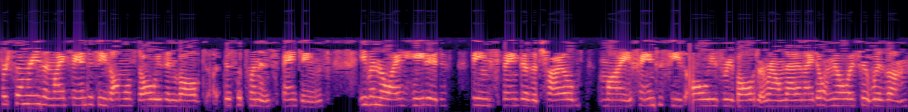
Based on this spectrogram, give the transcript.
for some reason, my fantasies almost always involved discipline and spankings. Even though I hated being spanked as a child, my fantasies always revolved around that, and I don't know if it was um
